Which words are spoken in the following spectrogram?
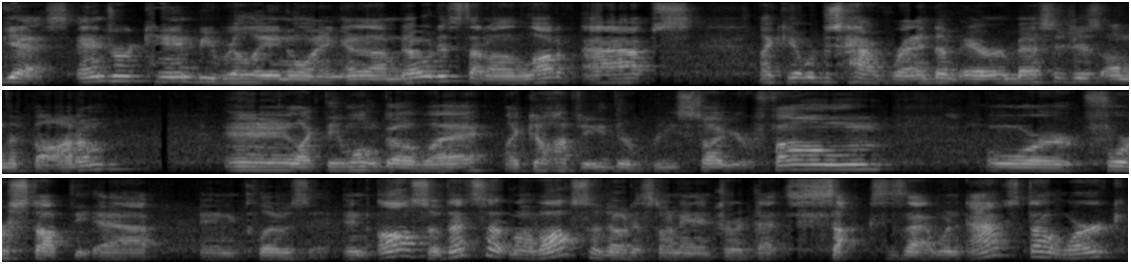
Yes, Android can be really annoying, and I've noticed that on a lot of apps, like it will just have random error messages on the bottom, and like they won't go away. Like you'll have to either restart your phone or force stop the app and close it. And also, that's something I've also noticed on Android that sucks, is that when apps don't work,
